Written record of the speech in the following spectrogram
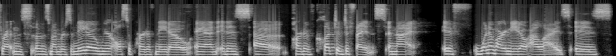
threatens those members of NATO, we're also part of NATO. And it is uh, part of collective defense, and that if one of our NATO allies is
